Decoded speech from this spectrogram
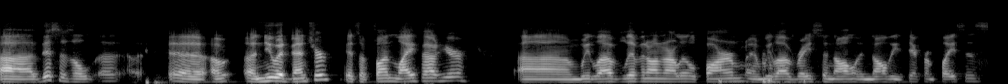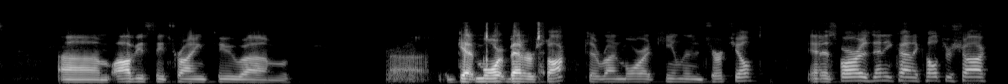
Uh, this is a, a, a, new adventure. It's a fun life out here. Um, we love living on our little farm and we love racing all in all these different places. Um, obviously, trying to um, uh, get more better stock to run more at Keeneland and Churchill. And as far as any kind of culture shock,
